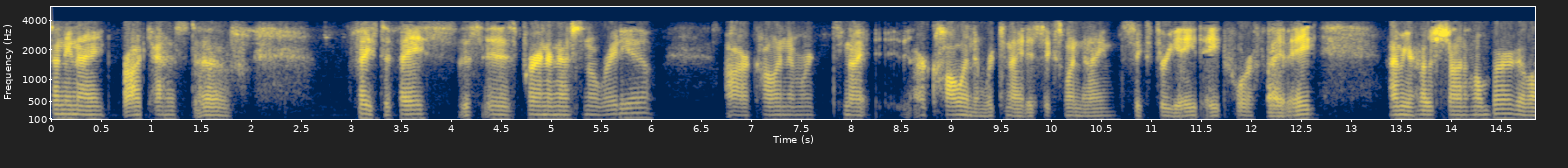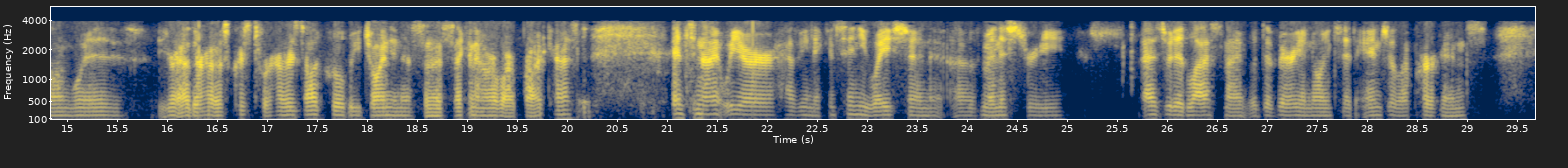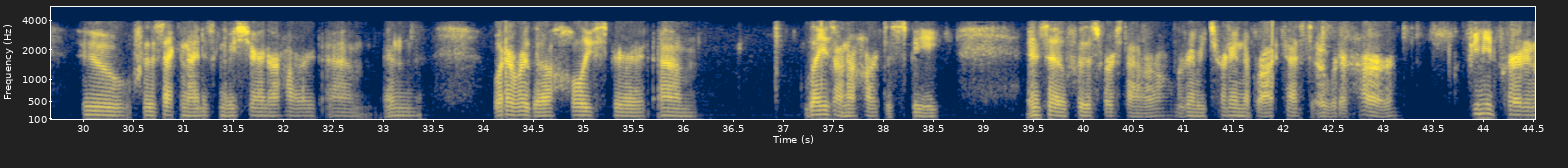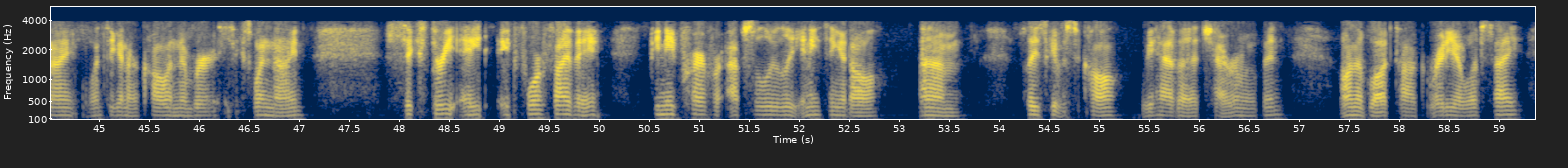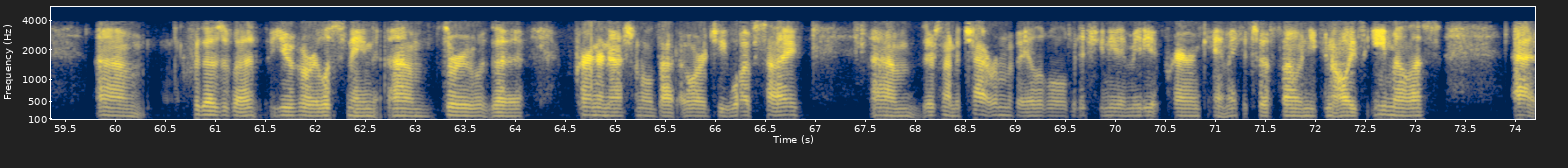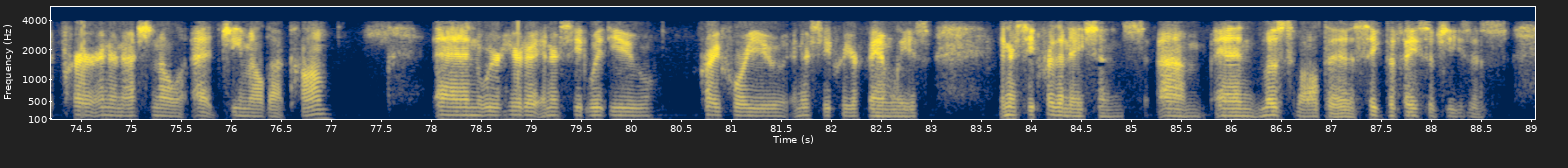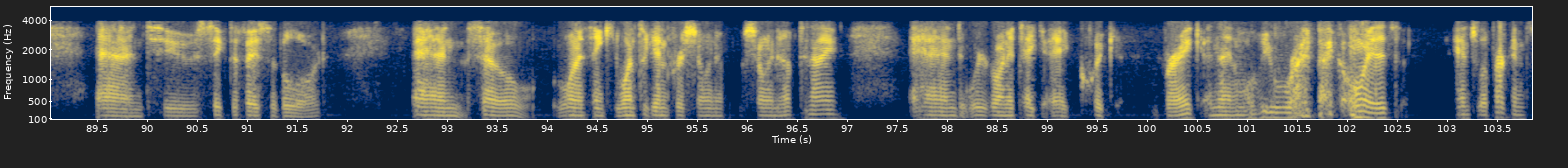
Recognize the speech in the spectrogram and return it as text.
Sunday night broadcast of Face to Face. This is Prayer International Radio. Our call-in number tonight, our call-in number tonight is six one nine six three eight eight four five eight. I'm your host Sean Holmberg, along with your other host Christopher Herzog, who will be joining us in the second hour of our broadcast. And tonight we are having a continuation of ministry as we did last night with the very anointed Angela Perkins, who for the second night is going to be sharing her heart um, and whatever the Holy Spirit um, lays on her heart to speak. And so for this first hour, we're going to be turning the broadcast over to her. If you need prayer tonight, once again, our call-in number is 619 638 8458. If you need prayer for absolutely anything at all, um, please give us a call. We have a chat room open on the Blog Talk Radio website. Um, for those of you who are listening um, through the prayerinternational.org website, um, there's not a chat room available, but if you need immediate prayer and can't make it to a phone, you can always email us at prayerinternational at gmail.com. And we're here to intercede with you, pray for you, intercede for your families, intercede for the nations, um, and most of all, to seek the face of Jesus and to seek the face of the Lord. And so, I want to thank you once again for showing up, showing up tonight. And we're going to take a quick break, and then we'll be right back with Angela Perkins.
